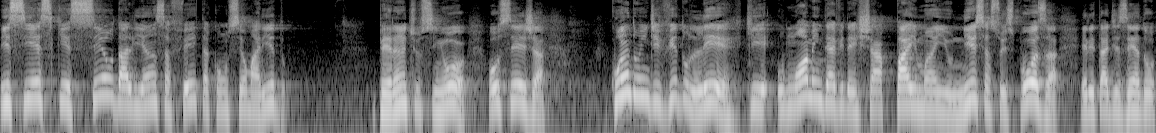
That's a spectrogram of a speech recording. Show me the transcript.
e se esqueceu da aliança feita com o seu marido perante o Senhor. Ou seja, quando o indivíduo lê que um homem deve deixar pai e mãe e unir-se à sua esposa, ele está dizendo:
